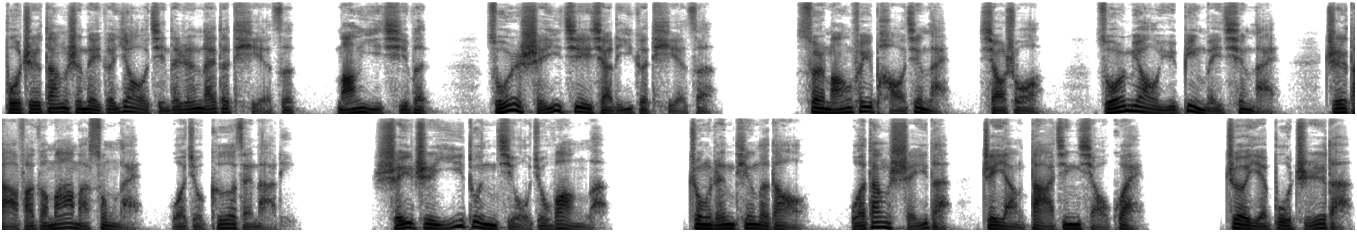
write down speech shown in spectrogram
不知当是那个要紧的人来的帖子，忙一齐问：“昨日谁接下了一个帖子？”孙儿忙飞跑进来，笑说。昨儿妙玉并没亲来，只打发个妈妈送来，我就搁在那里。谁知一顿酒就忘了。众人听了道：“我当谁的？这样大惊小怪，这也不值得。”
